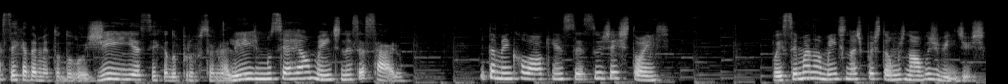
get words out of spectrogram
acerca da metodologia, acerca do profissionalismo, se é realmente necessário. E também coloquem as suas sugestões, pois semanalmente nós postamos novos vídeos.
